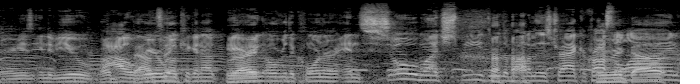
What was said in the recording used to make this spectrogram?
There he is into view. Wow, rear wheel kicking up, Right. airing over the corner, and so much speed through the bottom of this track across the we go. line.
